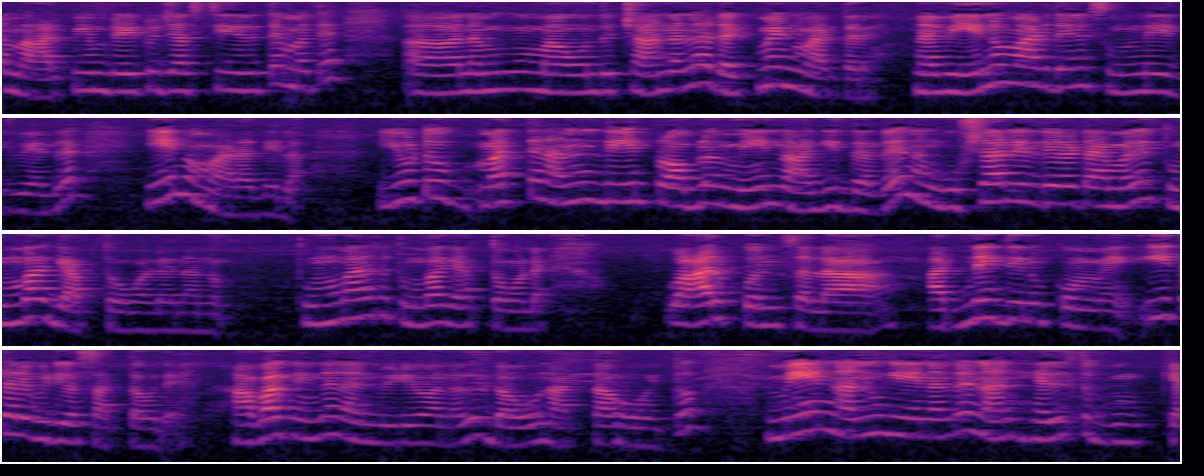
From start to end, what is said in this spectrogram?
ನಮ್ಮ ಆರ್ ಪಿ ಎಂ ರೇಟು ಜಾಸ್ತಿ ಇರುತ್ತೆ ಮತ್ತೆ ನಮ್ಮ ಒಂದು ಚಾನಲ್ನ ರೆಕಮೆಂಡ್ ಮಾಡ್ತಾರೆ. ನಾವು ಏನು ಮಾಡ್ದೇನೆ ಸುಮ್ಮನೆ ಇದ್ವಿ ಅಂದ್ರೆ ಏನು ಮಾಡೋದಿಲ್ಲ. ಯೂಟ್ಯೂಬ್ ಮತ್ತೆ ನಂದು ಏನು ಪ್ರಾಬ್ಲಮ್ ಏನು ಆಗಿದ್ದಂದ್ರೆ ನಂಗೆ ಹುಷಾರಿಲ್ದೇ ಇರೋ ಟೈಮಲ್ಲಿ ತುಂಬ ಗ್ಯಾಪ್ ತಗೊಂಡೆ ನಾನು. ತುಂಬ ಅಂದ್ರೆ ತುಂಬ ಗ್ಯಾಪ್ ತಗೊಂಡೆ. ವಾರಕ್ಕೊಂದ್ಸಲ, ಹದಿನೈದು ದಿನಕ್ಕೊಮ್ಮೆ ಈ ತರ ವಿಡಿಯೋಸ್ ಆಗ್ತಾ ಹೋದೆ ಅವಾಗಿಂದ ನನ್ನ ವಿಡಿಯೋ ಅನ್ನೋದು ಡೌನ್ ಆಗ್ತಾ ಹೋಯ್ತು. ಮೇನ್ ನನ್ಗೆ ಏನಂದ್ರೆ ನನ್ನ ಹೆಲ್ತ್ ಮುಖ್ಯ.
